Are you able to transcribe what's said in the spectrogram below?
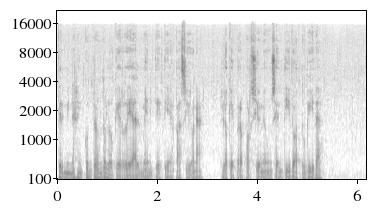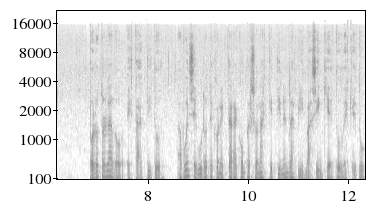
terminas encontrando lo que realmente te apasiona, lo que proporcione un sentido a tu vida. Por otro lado, esta actitud a buen seguro te conectará con personas que tienen las mismas inquietudes que tú,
